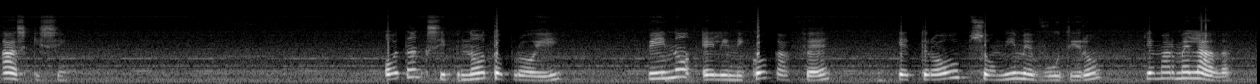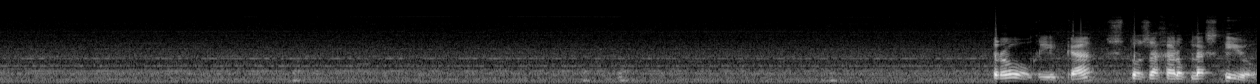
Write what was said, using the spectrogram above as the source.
Άσκηση Όταν ξυπνώ το πρωί, πίνω ελληνικό καφέ και τρώω ψωμί με βούτυρο και μαρμελάδα. Τρώω γλυκά στο ζαχαροπλαστείο.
